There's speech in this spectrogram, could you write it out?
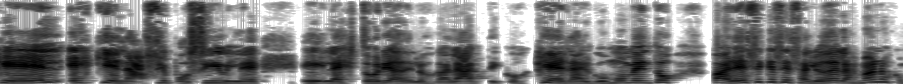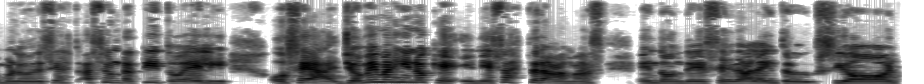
que él es quien hace posible eh, la historia de los galácticos, que en algún momento parece que se salió de las manos, como lo decía hace un ratito Eli. O sea, yo me imagino que en esas tramas en donde se da la introducción,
